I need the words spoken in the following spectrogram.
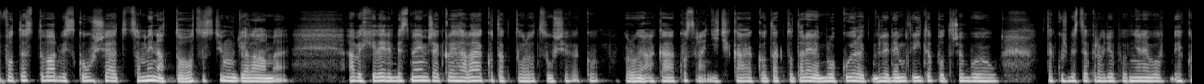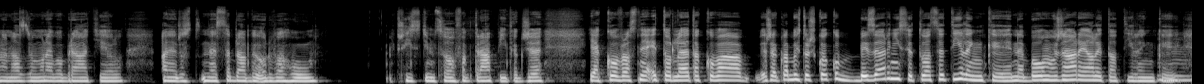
potestovat, vyzkoušet, co my na to, co s tím uděláme. A ve chvíli, kdybychom jim řekli, hele, jako tak tohle, co už je jako pro nějaká jako srandička, jako tak to tady neblokuje lidem, kteří to potřebují, tak už byste pravděpodobně nebo, jako na nás domů neobrátil a nedost, nesebral by odvahu přijít s tím, co ho fakt trápí. Takže jako vlastně i tohle je taková, řekla bych trošku jako bizarní situace té linky, nebo možná realita té linky, mm.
